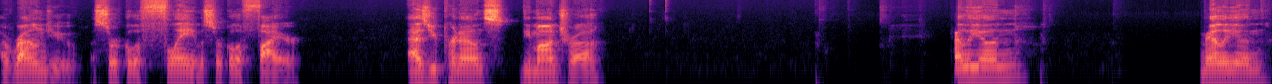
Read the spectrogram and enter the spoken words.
around you, a circle of flame, a circle of fire. As you pronounce the mantra, Helion, Melion,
